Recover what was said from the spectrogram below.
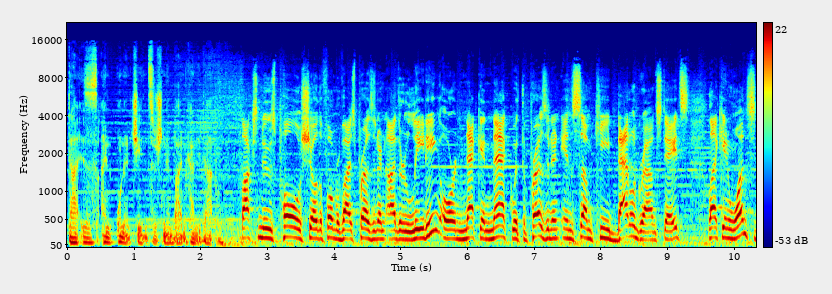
Da ist es ein Unentschieden zwischen den beiden Kandidaten. Fox News polls show the former vice president either leading or neck and neck with the president in some key battleground states, like in once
